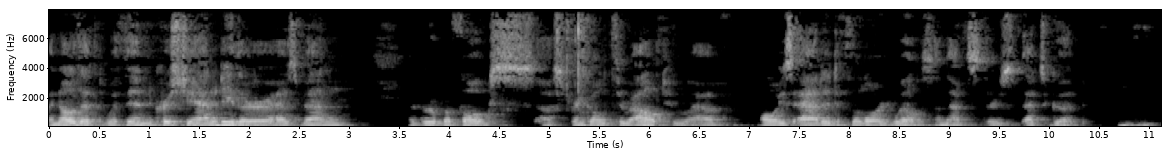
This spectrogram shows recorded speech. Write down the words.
I know that within Christianity there has been a group of folks uh, sprinkled throughout who have always added if the Lord wills, and that's there's that's good. Um,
